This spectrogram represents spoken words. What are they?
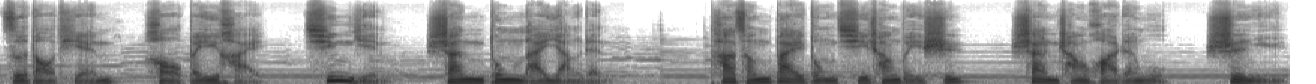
字道田，号北海，清隐，山东莱阳人。他曾拜董其昌为师，擅长画人物、仕女、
